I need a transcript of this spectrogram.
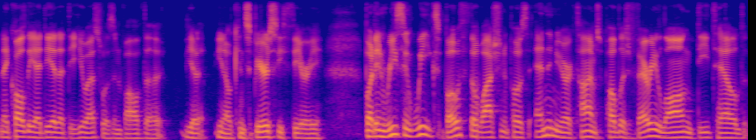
And they called the idea that the U.S. was involved the you know conspiracy theory. But in recent weeks, both the Washington Post and the New York Times published very long, detailed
